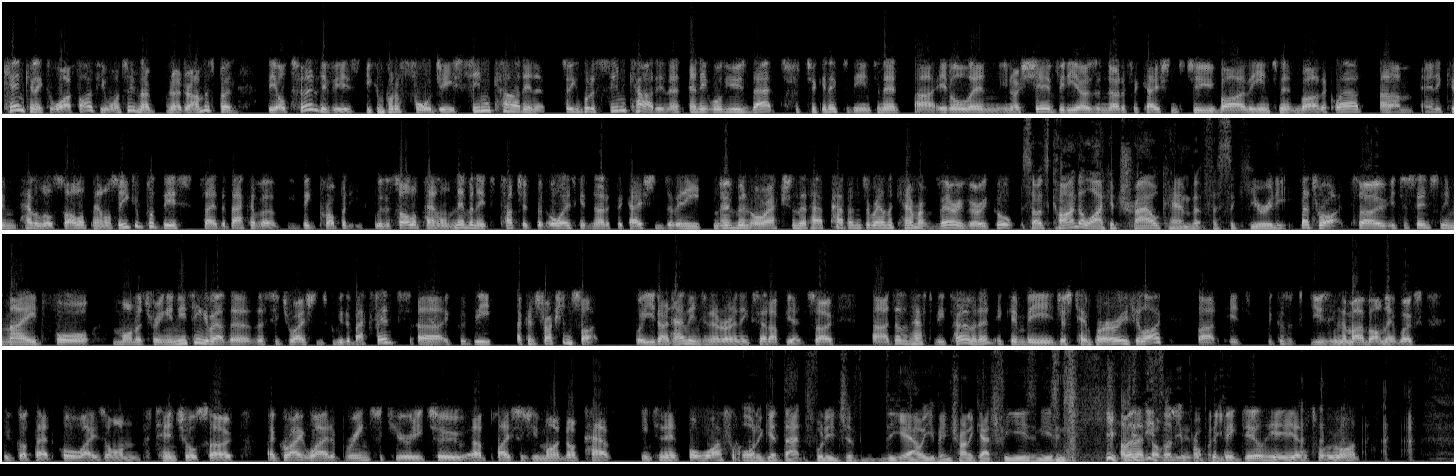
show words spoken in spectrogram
can connect to Wi-Fi if you want to, no no dramas. But mm. The alternative is you can put a 4G SIM card in it. So you can put a SIM card in it, and it will use that to, to connect to the internet. Uh, it'll then, you know, share videos and notifications to you via the internet and via the cloud. Um, and it can have a little solar panel. So you can put this, say, at the back of a big property with a solar panel. Never need to touch it, but always get notifications of any movement or action that ha- happens around the camera. Very, very cool. So it's kind of like a trail cam, but for security. That's right. So it's essentially made for monitoring. And you think about the the situations. It could be the back fence. Uh, yeah. It could be a construction site where you don't have internet or anything set up yet. So uh, it doesn't have to be permanent. It can be just temporary if you like, but it's because it's using the mobile networks, you've got that always on potential. So a great way to bring security to uh, places you might not have internet or Wi-Fi. Or to get that footage of the yowie you've been trying to catch for years and years and years I mean, that's property. The, the big deal here. Yeah, that's what we want.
